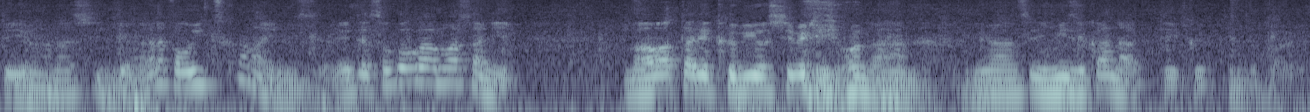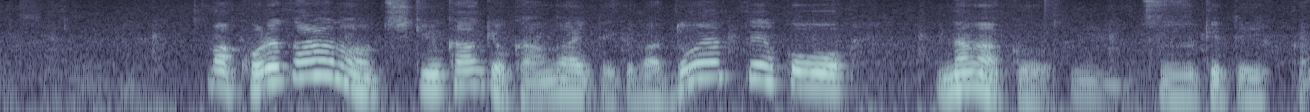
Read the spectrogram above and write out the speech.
ていう話ってなかなか追いつかないんですよね。でそこがまさに真渡り首を絞めるようなニュアンスに自らなっていくっていうところありますよね。まあ、これからの地球環境を考えていけばどうやってこう長くうん続けていくか、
